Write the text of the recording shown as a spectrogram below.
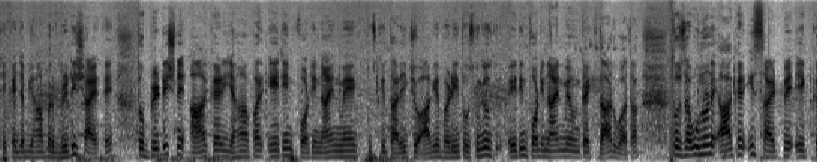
ٹھیک ہے؟ جب یہاں پر برٹش آئے تھے تو برٹش نے آ کر یہاں پر ایٹین فورٹی نائن میں اس کی تاریخ جو آگے بڑھی تو اس کیونکہ ایٹین فورٹی نائن میں ان کا اقتدار ہوا تھا تو جب انہوں نے آ کر اس سائڈ پہ ایک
